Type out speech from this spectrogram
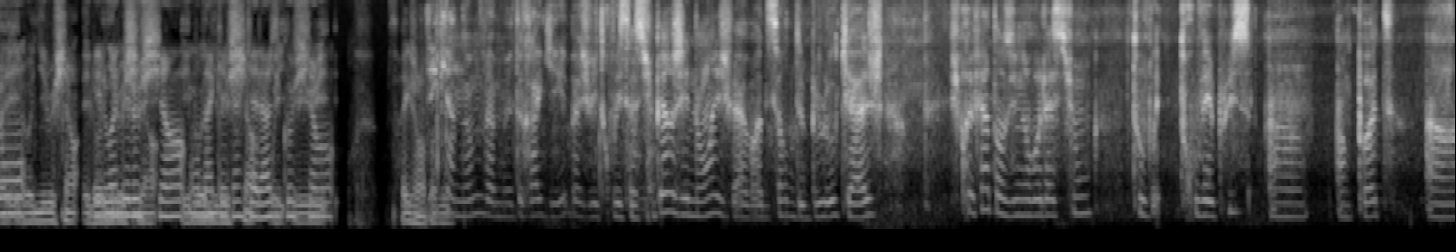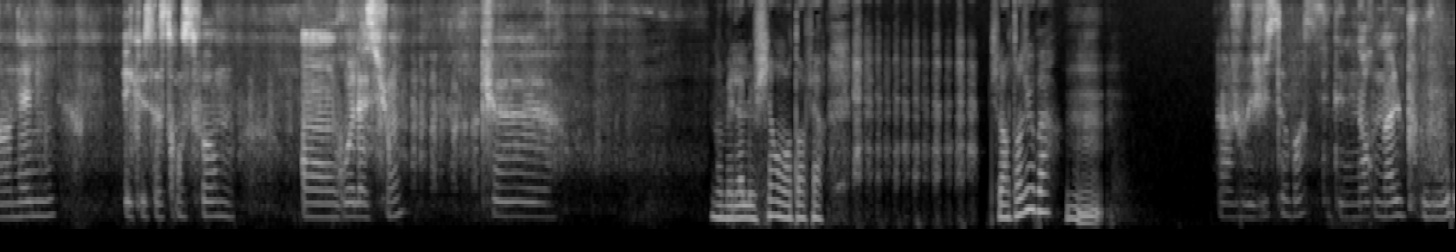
Allez, éloignez le chien, éloignez, Éloignez le le chien. chien, on a quelqu'un qui est allergique Oui, au oui, chien. oui. C'est vrai que j'ai Dès qu'un homme va me draguer, bah, je vais trouver ça super gênant et je vais avoir des sortes de blocages. Je préfère dans une relation trouver, trouver plus un, un pote, un ami et que ça se transforme en relation que Non, mais là, le chien, on l'entend faire. Tu l'as entendu ou pas? Hmm. Alors je voulais juste savoir si c'était normal pour vous.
